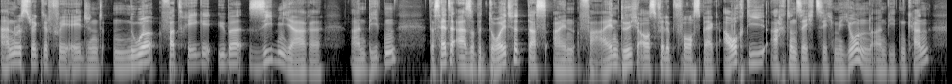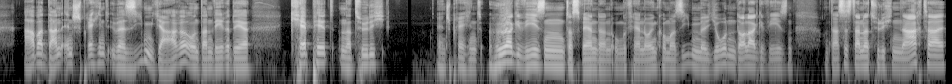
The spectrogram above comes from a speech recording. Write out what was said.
Unrestricted Free Agent nur Verträge über sieben Jahre anbieten. Das hätte also bedeutet, dass ein Verein durchaus Philipp Forsberg auch die 68 Millionen anbieten kann, aber dann entsprechend über sieben Jahre und dann wäre der Cap-Hit natürlich entsprechend höher gewesen. Das wären dann ungefähr 9,7 Millionen Dollar gewesen. Und das ist dann natürlich ein Nachteil.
